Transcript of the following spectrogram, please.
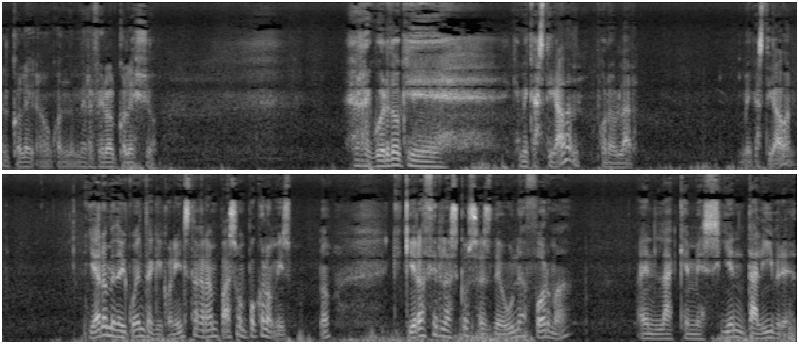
el cuando me refiero al colegio. Recuerdo que me castigaban por hablar. Me castigaban. Y ahora me doy cuenta que con Instagram pasa un poco lo mismo, ¿no? Que quiero hacer las cosas de una forma en la que me sienta libre,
